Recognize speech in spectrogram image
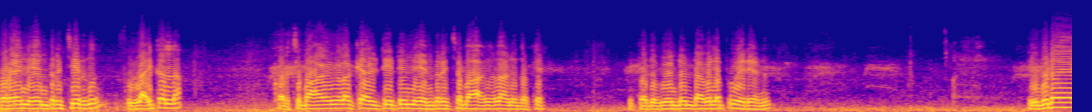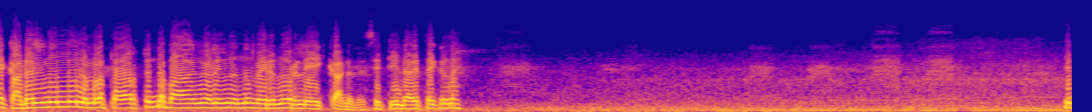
കുറേ നിയന്ത്രിച്ചിരുന്നു. ഫുള്ളായിട്ടല്ല കുറച്ച് ഭാഗങ്ങളൊക്കെ എൽ ടി ടി നിയന്ത്രിച്ച ഭാഗങ്ങളാണ് ഇതൊക്കെ. ഇപ്പം ഇത് വീണ്ടും ഡെവലപ്പ് വരികയാണ്. ഇവിടെ കടലിൽ നിന്നും നമ്മളെ പോർട്ടിന്റെ ഭാഗങ്ങളിൽ നിന്നും വരുന്ന ഒരു ലേക്കാണിത് സിറ്റീന്റെ അകത്തേക്കുള്ള. ഈ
